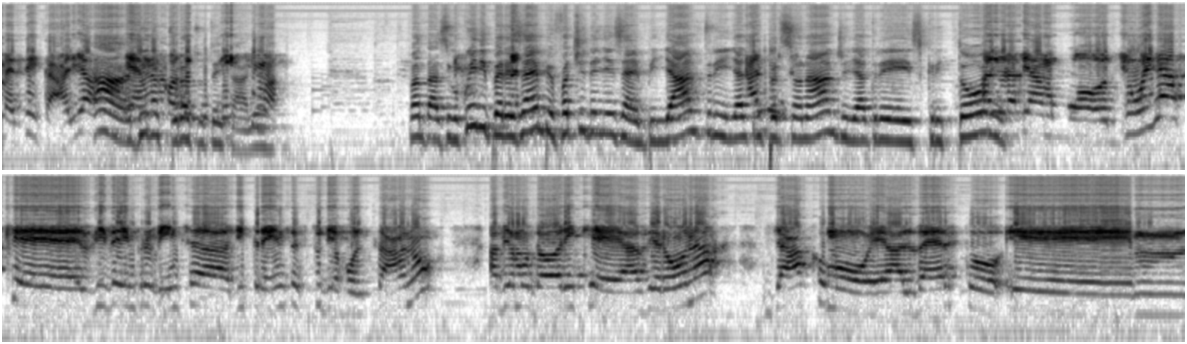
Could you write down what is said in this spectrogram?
mezza Italia. Ah, È addirittura tutta bellissima. Italia. Fantastico, quindi per esempio facci degli esempi, gli altri, gli altri Allora- personaggi, gli altri scrittori. Allora abbiamo Giulia che vive in provincia di Trento e studia a Bolzano, abbiamo Dori che è a Verona, Giacomo e Alberto e, mm,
